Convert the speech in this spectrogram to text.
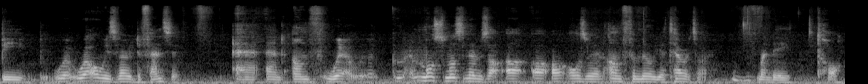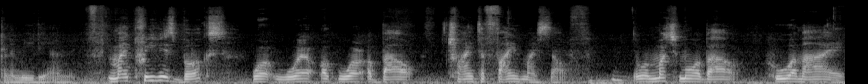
be. We're, we're always very defensive, and, and unf- we're, most Muslims are, are, are also in unfamiliar territory mm-hmm. when they talk in the media. And my previous books were were were about trying to find myself. Mm-hmm. They were much more about who am I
